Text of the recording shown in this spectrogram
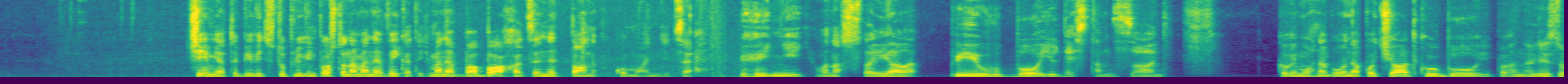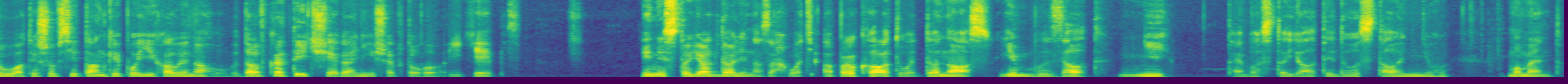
Чим я тобі відступлю? Він просто на мене викатить. У мене бабаха, це не танк в команді, це гній. Вона стояла півбою десь там ззаді. Коли можна було на початку бою проаналізувати, що всі танки поїхали нагору. Да вкатить ще раніше в того єпісь. І не стоять далі на захваті, а прокатувати до нас, їм взад. Ні. Треба стояти до останнього моменту.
